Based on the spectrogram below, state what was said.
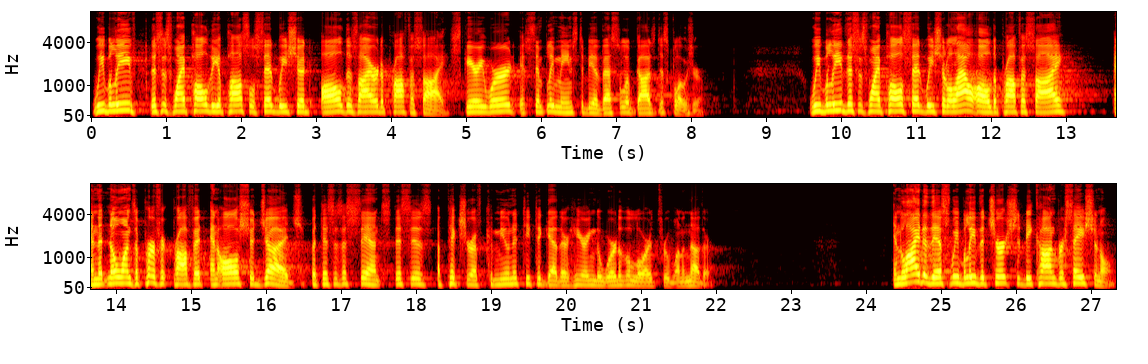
We believe this is why Paul the Apostle said we should all desire to prophesy. Scary word, it simply means to be a vessel of God's disclosure. We believe this is why Paul said we should allow all to prophesy and that no one's a perfect prophet and all should judge. But this is a sense, this is a picture of community together hearing the word of the Lord through one another. In light of this, we believe the church should be conversational.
